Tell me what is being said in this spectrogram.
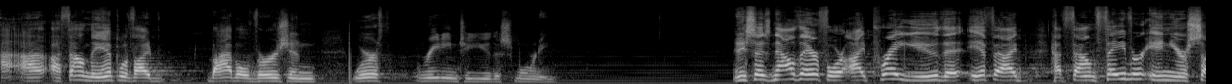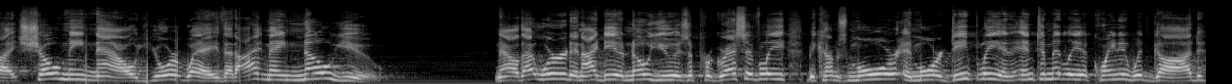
I, I found the Amplified Bible version worth reading to you this morning. And he says, Now therefore, I pray you that if I have found favor in your sight, show me now your way, that I may know you now, that word and idea of know you is a progressively becomes more and more deeply and intimately acquainted with God,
